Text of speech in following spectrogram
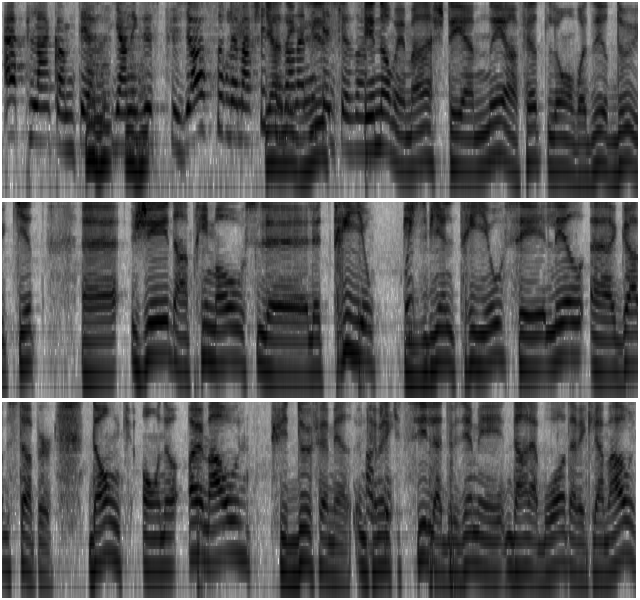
appelant comme tel, Mhm, il y en mhm. existe plusieurs sur le marché. Il tu en nous en as quelques-uns. énormément. Je t'ai amené, en fait, là, on va dire deux kits. Euh, J'ai dans Primos le, le trio. Puis je dis bien le trio, c'est Lil euh, Gobstopper. Donc, on a un mâle puis deux femelles. Une femelle qui ici, la deuxième est dans la boîte avec le mâle.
